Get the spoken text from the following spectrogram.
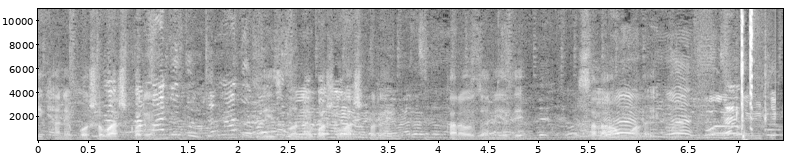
এইখানে বসবাস করে লিসবনে বসবাস করে তারাও জানিয়ে দিন। সালাম আলাইকুম।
